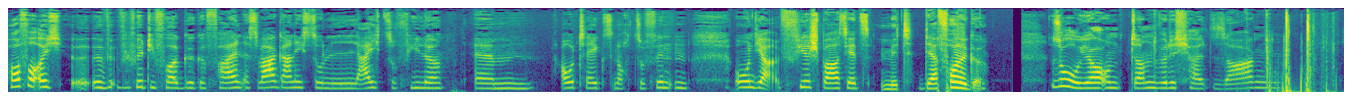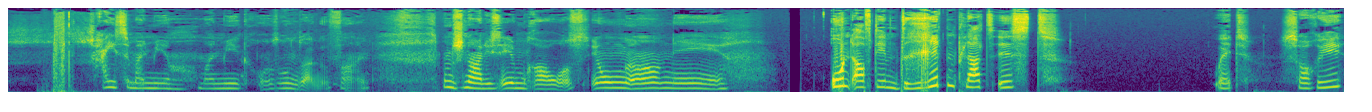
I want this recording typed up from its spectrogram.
hoffe, euch äh, wird die Folge gefallen. Es war gar nicht so leicht, so viele ähm, Outtakes noch zu finden. Und ja, viel Spaß jetzt mit der Folge. So, ja, und dann würde ich halt sagen. Scheiße, mein, Mi mein Mikro ist runtergefallen. Dann schneide ich es eben raus. Junge, nee. Und auf dem dritten Platz ist. Wait, sorry.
